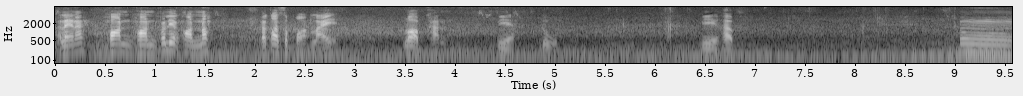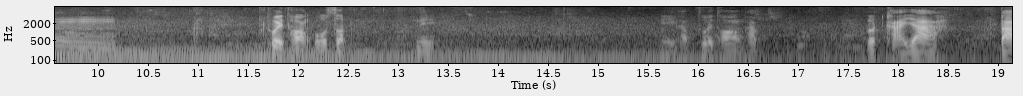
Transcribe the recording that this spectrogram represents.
อะไรนะฮอนฮอนเขาเรียกฮอนเนาะแล้วก็สปอตไลท์รอบคัน เนี่ยดู นี่ครับ อืม ถ้วยทองโอสถนี่ นี่ครับถ้วยทองครับ รถขายยาตา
